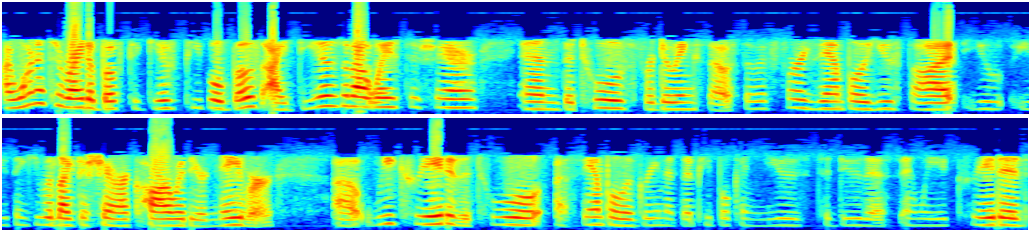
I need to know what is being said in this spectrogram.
I wanted to write a book to give people both ideas about ways to share and the tools for doing so. So if, for example, you thought you, you think you would like to share a car with your neighbor, uh, we created a tool, a sample agreement that people can use to do this, and we created,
